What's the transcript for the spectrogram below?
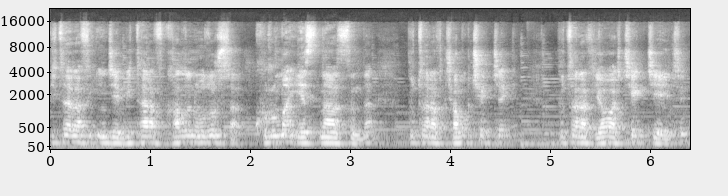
Bir tarafı ince, bir taraf kalın olursa kuruma esnasında bu taraf çabuk çekecek, bu taraf yavaş çekeceği için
